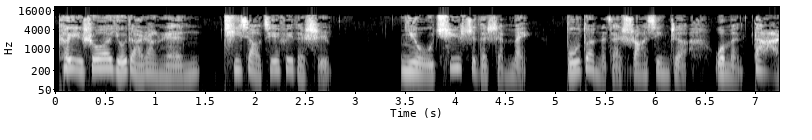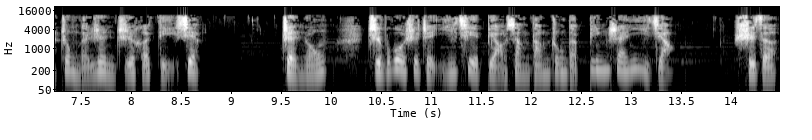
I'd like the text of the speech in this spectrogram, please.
可以说，有点让人啼笑皆非的是，扭曲式的审美不断的在刷新着我们大众的认知和底线。整容只不过是这一切表象当中的冰山一角，实则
